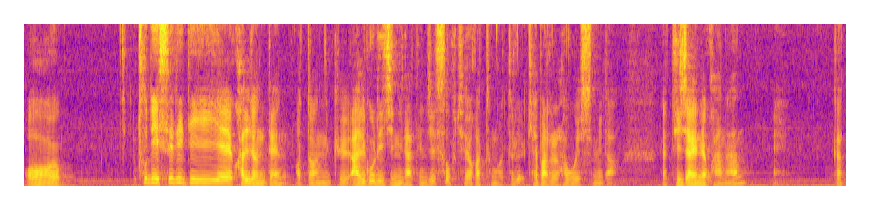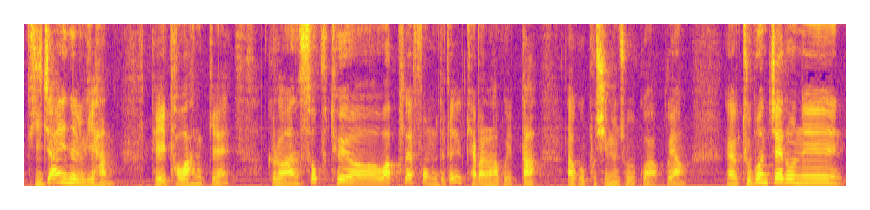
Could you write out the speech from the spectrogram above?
어, 2D, 3D에 관련된 어떤 그 알고리즘이라든지 소프트웨어 같은 것들을 개발을 하고 있습니다. 그러니까 디자인에 관한 네. 그러니까 디자인을 위한 데이터와 함께 그러한 소프트웨어와 플랫폼들을 개발하고 있다라고 보시면 좋을 것 같고요. 두 번째로는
